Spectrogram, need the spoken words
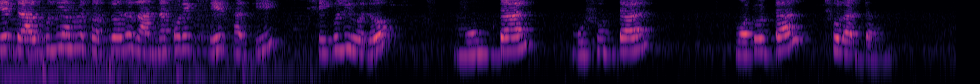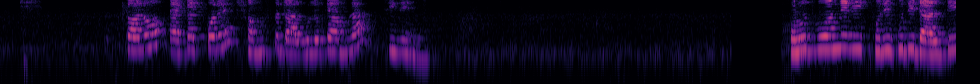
যে ডালগুলি আমরা সচরাচর রান্না করে খেয়ে থাকি, সেগুলি হলো মুগ ডাল, মুসুর ডাল, মটর ডাল, ছোলার ডাল। চলো এক এক করে সমস্ত ডালগুলোকে আমরা চিনে নিই। হলুদ বর্ণের এই খুদি খুদি ডালটি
